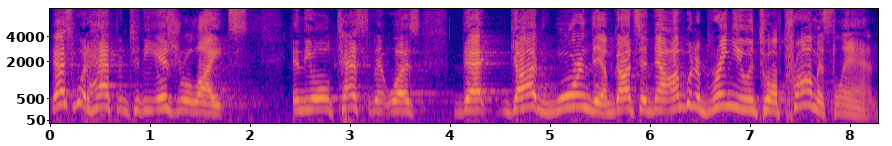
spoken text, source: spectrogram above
That's what happened to the Israelites in the Old Testament was that God warned them. God said, Now I'm going to bring you into a promised land.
